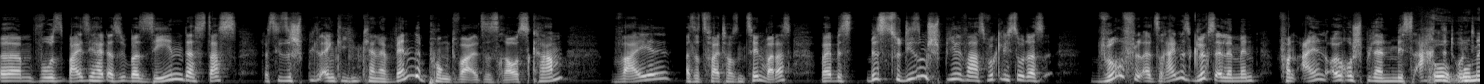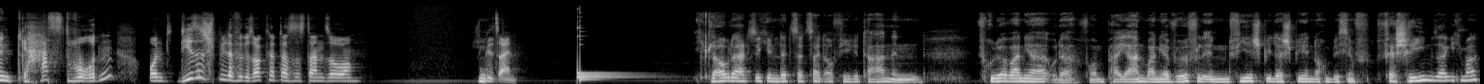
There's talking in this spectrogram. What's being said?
Ähm, wobei sie halt also übersehen, dass das, dass dieses Spiel eigentlich ein kleiner Wendepunkt war, als es rauskam, weil, also 2010 war das, weil bis, bis zu diesem Spiel war es wirklich so, dass Würfel als reines Glückselement von allen Eurospielern missachtet Oh, und gehasst wurden und dieses Spiel dafür gesorgt hat, dass es dann so spielt's ein. Ich glaube, da hat sich in letzter Zeit auch viel getan. In, früher waren ja, oder vor ein paar Jahren waren ja Würfel in Vielspielerspielen noch ein bisschen verschrien, sage ich mal.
